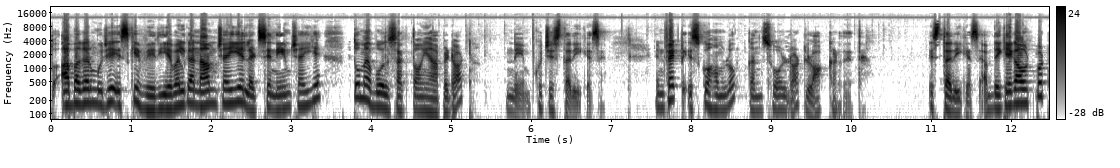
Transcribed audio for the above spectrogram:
तो अब अगर मुझे इसके वेरिएबल का नाम चाहिए लेट से नेम चाहिए तो मैं बोल सकता हूँ यहाँ पे डॉट नेम कुछ इस तरीके से। इनफैक्ट इसको हम लोग कंसोल डॉट लॉक कर देते हैं। इस तरीके से। अब देखिएगा आउटपुट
